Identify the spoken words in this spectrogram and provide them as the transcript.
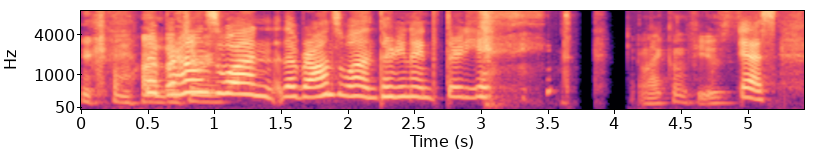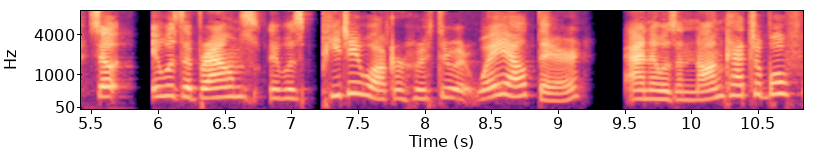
Come the on, don't Browns re- won. The Browns won, thirty nine to thirty eight. Am I confused? yes. So it was the Browns. It was PJ Walker who threw it way out there, and it was a non-catchable f-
